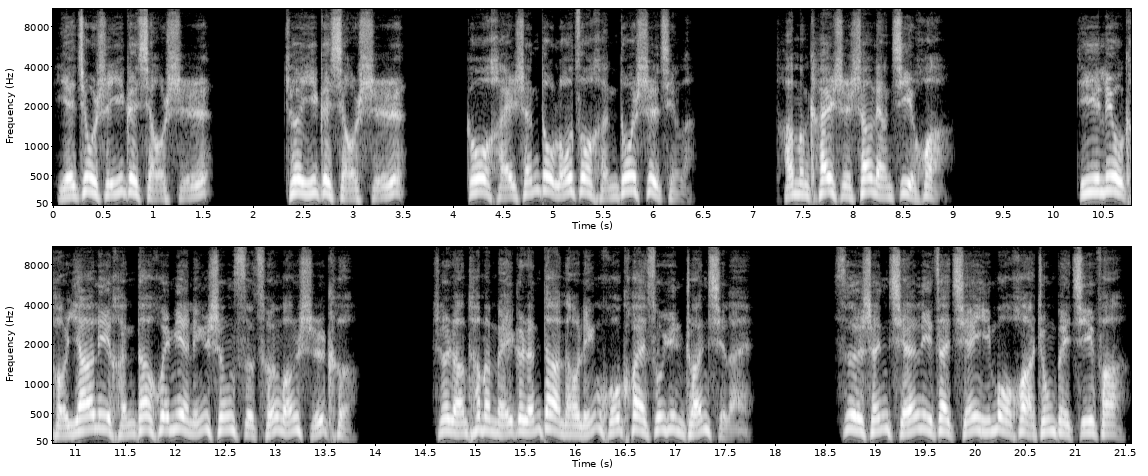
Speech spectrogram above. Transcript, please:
也就是一个小时。这一个小时够海神斗罗做很多事情了。他们开始商量计划。第六考压力很大，会面临生死存亡时刻，这让他们每个人大脑灵活快速运转起来，自身潜力在潜移默化中被激发。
